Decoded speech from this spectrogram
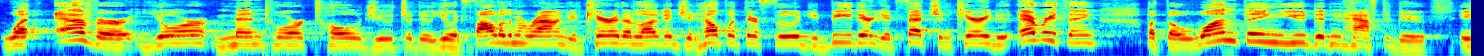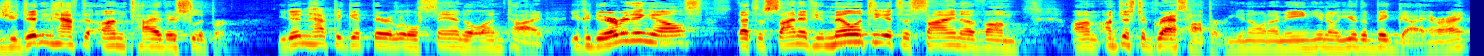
whatever your mentor told you to do. You would follow them around, you'd carry their luggage, you'd help with their food, you'd be there, you'd fetch and carry, do everything. But the one thing you didn't have to do is you didn't have to untie their slipper. You didn't have to get their little sandal untied. You could do everything else. That's a sign of humility. It's a sign of, um, um, I'm just a grasshopper. You know what I mean? You know, you're the big guy, all right?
